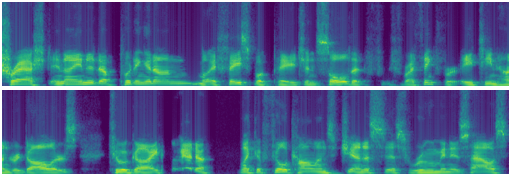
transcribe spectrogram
trashed. And I ended up putting it on my Facebook page and sold it, for, I think, for eighteen hundred dollars to a guy who had a like a Phil Collins Genesis room in his house,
